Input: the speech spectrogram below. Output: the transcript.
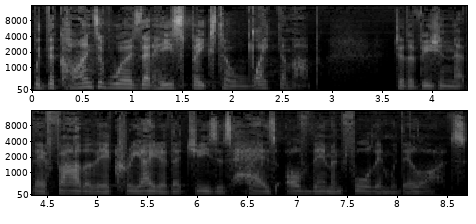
with the kinds of words that he speaks to wake them up to the vision that their Father, their Creator, that Jesus has of them and for them with their lives.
